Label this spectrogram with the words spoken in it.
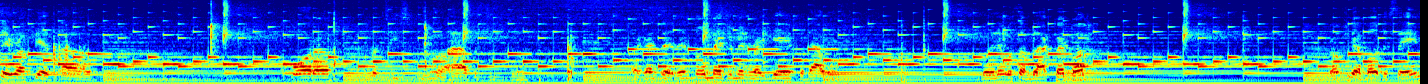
say roughly a uh, quarter of a teaspoon or half a teaspoon. Like I said, there's no measurement right there for that one. Going in with some black pepper, roughly about the same.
